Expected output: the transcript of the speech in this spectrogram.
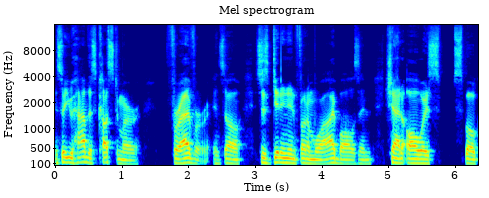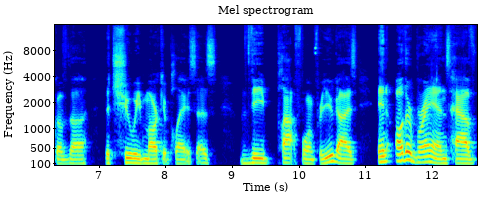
And so you have this customer forever. And so it's just getting in front of more eyeballs. And Chad always spoke of the the Chewy marketplace as the platform for you guys. And other brands have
